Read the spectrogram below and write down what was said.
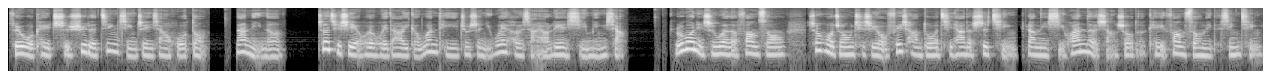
所以我可以持续的进行这一项活动。那你呢？这其实也会回到一个问题，就是你为何想要练习冥想？如果你是为了放松，生活中其实有非常多其他的事情让你喜欢的、享受的，可以放松你的心情。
